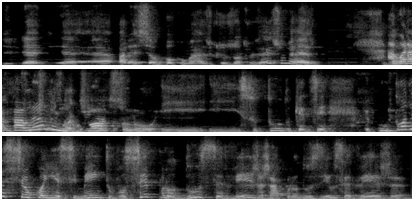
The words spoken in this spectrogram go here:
de, de, é, aparecer um pouco mais do que os outros, é isso mesmo. Então, Agora, falando no rótulo e, e, isso tudo, quer dizer, com todo esse seu conhecimento, você produz cerveja? Já produziu cerveja?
